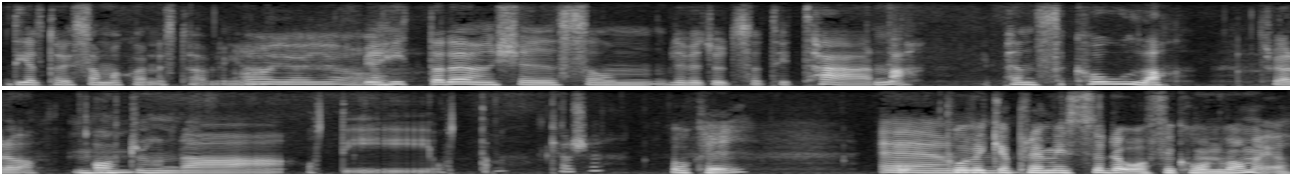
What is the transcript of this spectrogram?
deltar i samma skönhetstävlingar. Ja, ja, ja. Jag hittade en tjej som blivit utsedd till Tärna i Pensacola, tror jag det var. 1888 kanske. Okej. Ehm, På vilka premisser då fick hon vara med?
